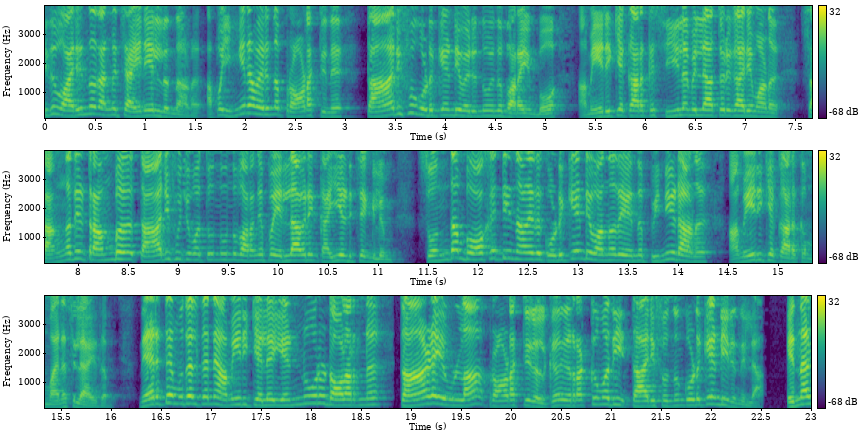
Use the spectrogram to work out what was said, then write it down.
ഇത് വരുന്നത് അങ്ങ് ചൈനയിൽ നിന്നാണ്. അപ്പോൾ ഇങ്ങനെ വരുന്ന പ്രോഡക്റ്റിന് താരിഫ് കൊടുക്കേണ്ടി വരുന്നു എന്ന് പറയുമ്പോൾ അമേരിക്കക്കാർക്ക് ശീലമില്ലാത്തൊരു കാര്യമാണ്. സംഗതി ട്രംപ് താരിഫ് ചുമത്തുന്നു എന്ന് പറഞ്ഞപ്പോൾ എല്ലാവരും കൈയടിച്ചെങ്കിലും സ്വന്തം പോക്കറ്റിൽ നിന്നാണ് ഇത് കൊടുക്കേണ്ടി വന്നത് എന്ന് പിന്നീടാണ് അമേരിക്കക്കാർക്ക് മനസ്സിലായത്. നേരത്തെ മുതൽ തന്നെ അമേരിക്കയിലെ എണ്ണൂറ് ഡോളറിന് താഴെയുള്ള പ്രോഡക്റ്റുകൾക്ക് ഇറക്കുമതി താരിഫ് ഒന്നും കൊടുക്കേണ്ടിയിരുന്നില്ല. എന്നാൽ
